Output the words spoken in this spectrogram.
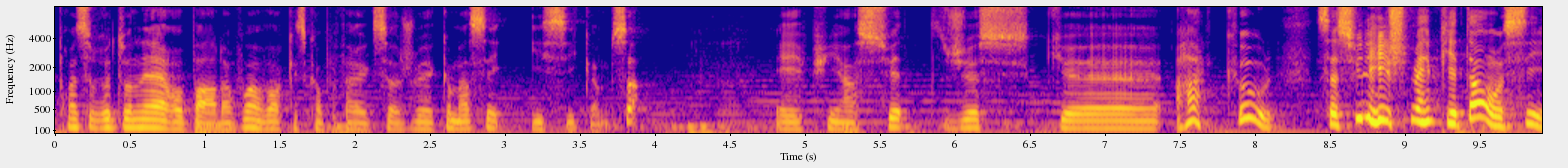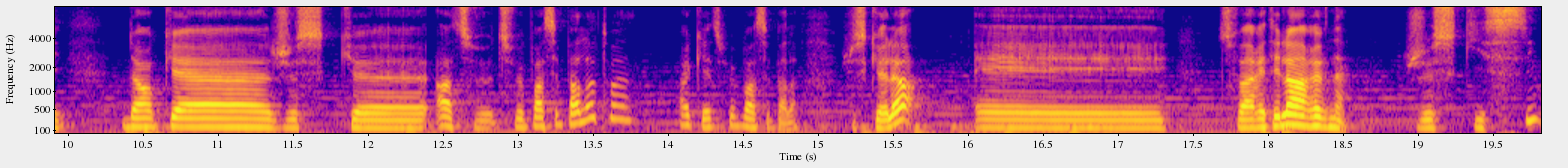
pour ensuite retourner à l'aéroport. Donc, on va voir qu'est-ce qu'on peut faire avec ça. Je vais commencer ici comme ça. Et puis ensuite, jusque... Ah, cool! Ça suit les chemins piétons aussi. Donc, euh, jusque... Ah, tu veux, tu veux passer par là, toi? Ok, tu peux passer par là. Jusque là. Et... Tu vas arrêter là en revenant. Jusqu'ici.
